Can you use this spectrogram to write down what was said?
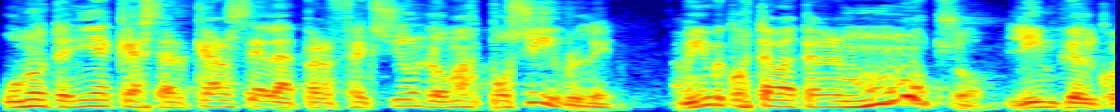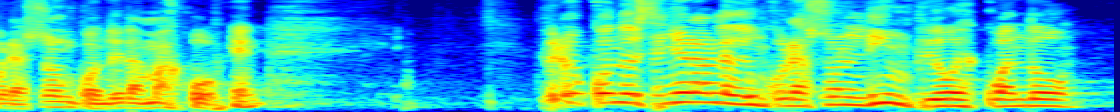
uno tenía que acercarse a la perfección lo más posible. A mí me costaba tener mucho limpio el corazón cuando era más joven. Pero cuando el Señor habla de un corazón limpio es cuando,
